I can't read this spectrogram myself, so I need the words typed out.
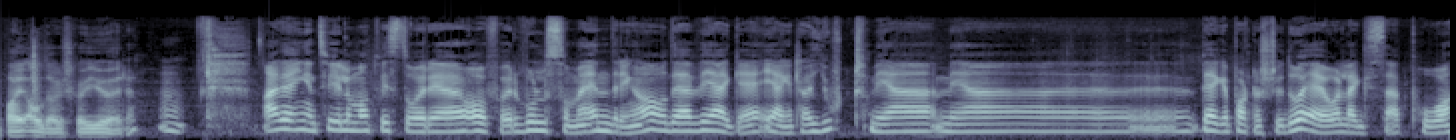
Hva i alle dager skal vi gjøre? Mm. Nei, Det er ingen tvil om at vi står overfor voldsomme endringer. og Det VG egentlig har gjort med, med VG Partnerstudio, er jo å legge seg på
